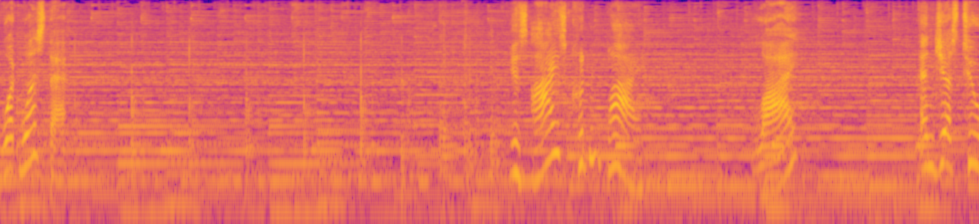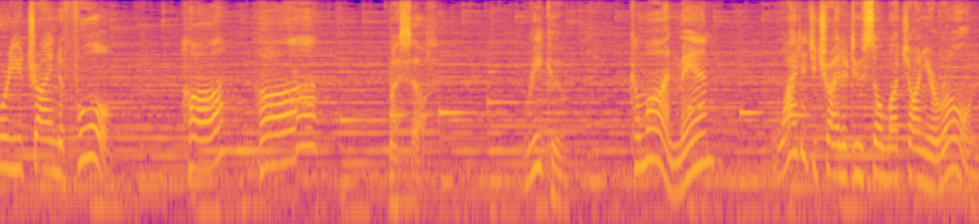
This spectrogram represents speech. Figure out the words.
What was that? His eyes couldn't lie. Lie? And just who were you trying to fool? Huh? Huh? Myself. Riku, come on, man. Why did you try to do so much on your own?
